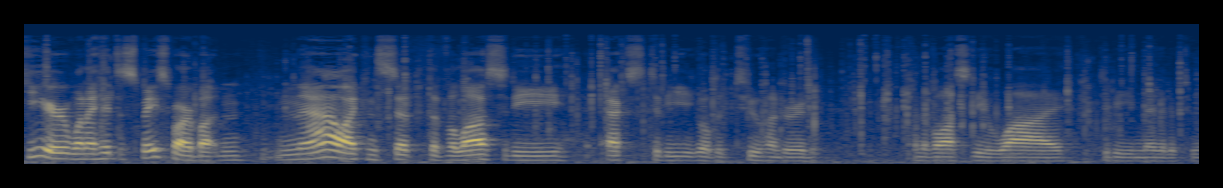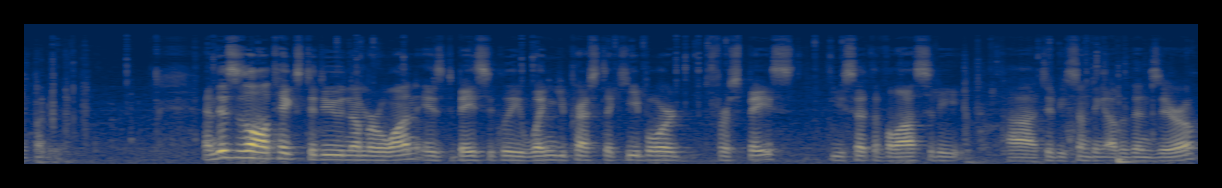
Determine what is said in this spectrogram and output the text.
Here, when I hit the spacebar button, now I can set the velocity x to be equal to 200 and the velocity y to be negative 200. And this is all it takes to do number one, is to basically, when you press the keyboard for space, you set the velocity uh, to be something other than zero.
